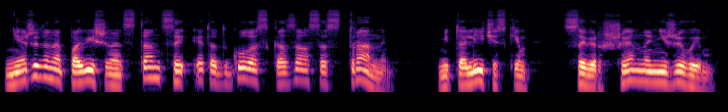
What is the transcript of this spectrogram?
неожиданно повисшей над станцией, этот голос казался странным, металлическим, совершенно неживым.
